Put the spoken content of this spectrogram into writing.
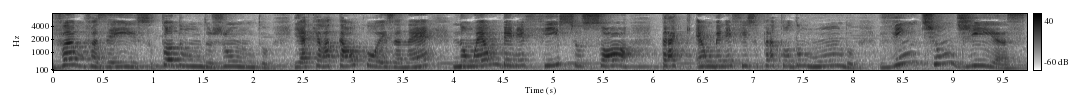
Vamos fazer isso? Todo mundo junto? E aquela tal coisa, né? Não é um benefício só, é um benefício para todo mundo. 21 dias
